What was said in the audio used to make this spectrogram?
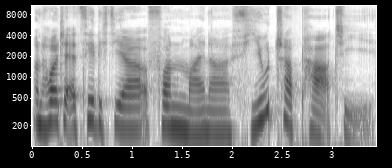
und heute erzähle ich dir von meiner Future Party.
